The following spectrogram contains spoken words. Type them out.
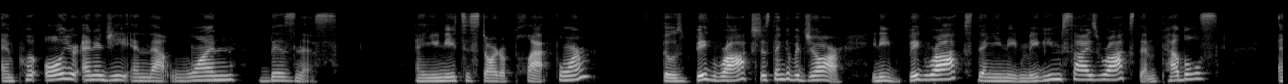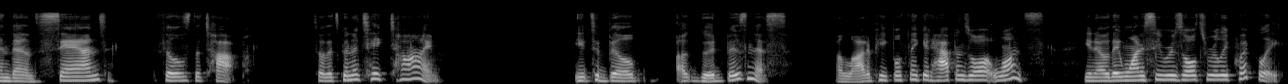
and put all your energy in that one business. And you need to start a platform. Those big rocks, just think of a jar. You need big rocks, then you need medium sized rocks, then pebbles, and then sand fills the top. So that's going to take time to build a good business. A lot of people think it happens all at once. You know, they want to see results really quickly,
